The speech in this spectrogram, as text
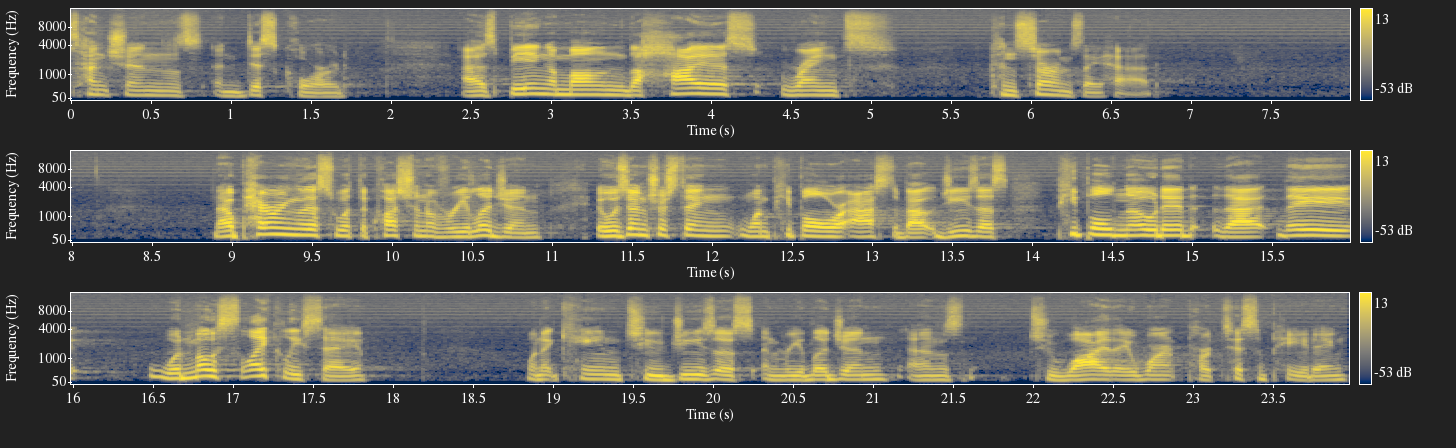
tensions and discord as being among the highest ranked concerns they had. Now, pairing this with the question of religion, it was interesting when people were asked about Jesus, people noted that they would most likely say, when it came to Jesus and religion and to why they weren't participating,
